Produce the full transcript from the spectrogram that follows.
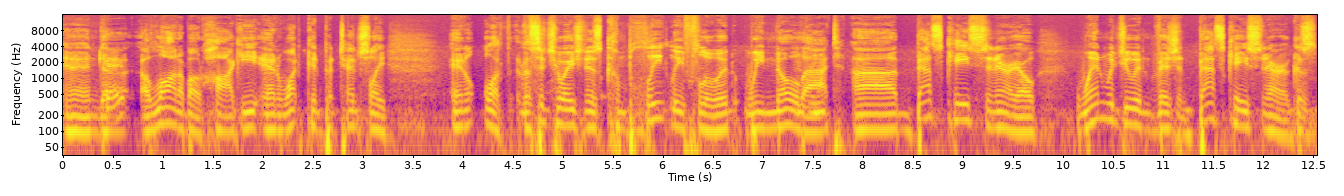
and Okay. uh, a lot about hockey and what could potentially. And look, the situation is completely fluid. We know that. Uh, best case scenario, when would you envision best case scenario? Because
